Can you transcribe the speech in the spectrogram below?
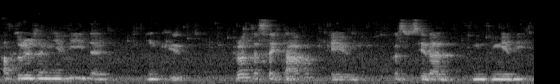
alturas da minha vida em que, pronto, aceitava, porque a sociedade me tinha dito.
